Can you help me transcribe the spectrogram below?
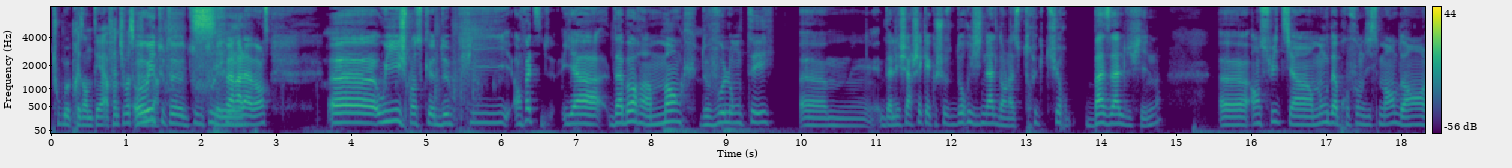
tout, me présenter. Enfin, tu vois ce que je veux oui, tout, tout, tout, le faire à l'avance. Euh, oui, je pense que depuis. En fait, il y a d'abord un manque de volonté euh, d'aller chercher quelque chose d'original dans la structure basale du film. Euh, ensuite, il y a un manque d'approfondissement dans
